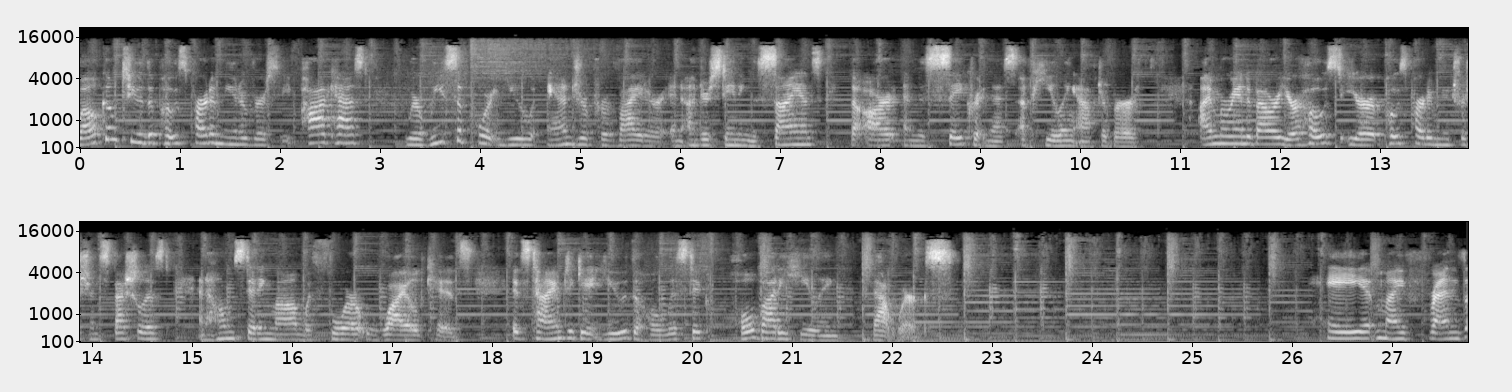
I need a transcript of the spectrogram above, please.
Welcome to the Postpartum University podcast, where we support you and your provider in understanding the science, the art, and the sacredness of healing after birth. I'm Miranda Bauer, your host, your postpartum nutrition specialist, and homesteading mom with four wild kids. It's time to get you the holistic, whole body healing that works. Hey, my friends,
